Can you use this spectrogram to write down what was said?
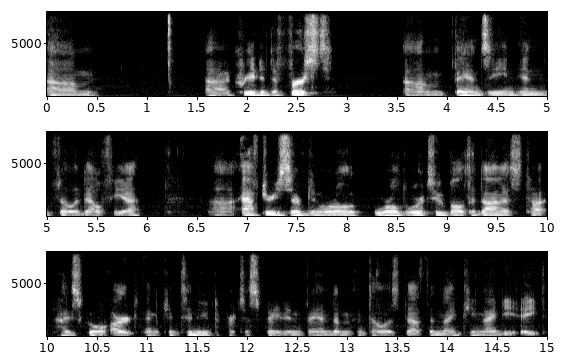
um, uh, created the first um, fanzine in Philadelphia. Uh, after he served in World, World War II, Baltadonis taught high school art and continued to participate in fandom until his death in 1998.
